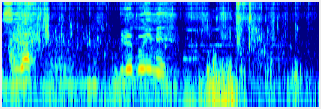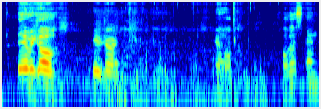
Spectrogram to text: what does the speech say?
See that? You didn't believe me. There we go. Here, George. Here, hold, hold this and.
